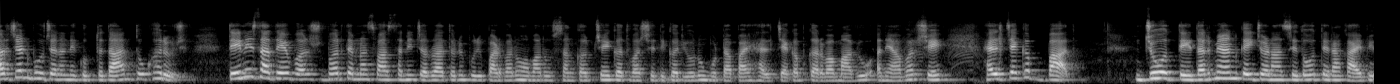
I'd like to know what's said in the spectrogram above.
અર્ચન ભોજન અને ગુપ્તદાન તો ખરું જ. તેની સાથે વર્ષભર તેમના સ્વાસ્થ્યની જરૂરિયાતોને પૂરી પાડવાનો અમારો સંકલ્પ છે. ગત વર્ષે દીકરીઓનું મોટા પાયે હેલ્થ ચેકઅપ કરવામાં આવ્યું અને આ વર્ષે હેલ્થ ચેકઅપ બાદ જો તે દરમિયાન કંઈ જણાશે તો તેના કાયમી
